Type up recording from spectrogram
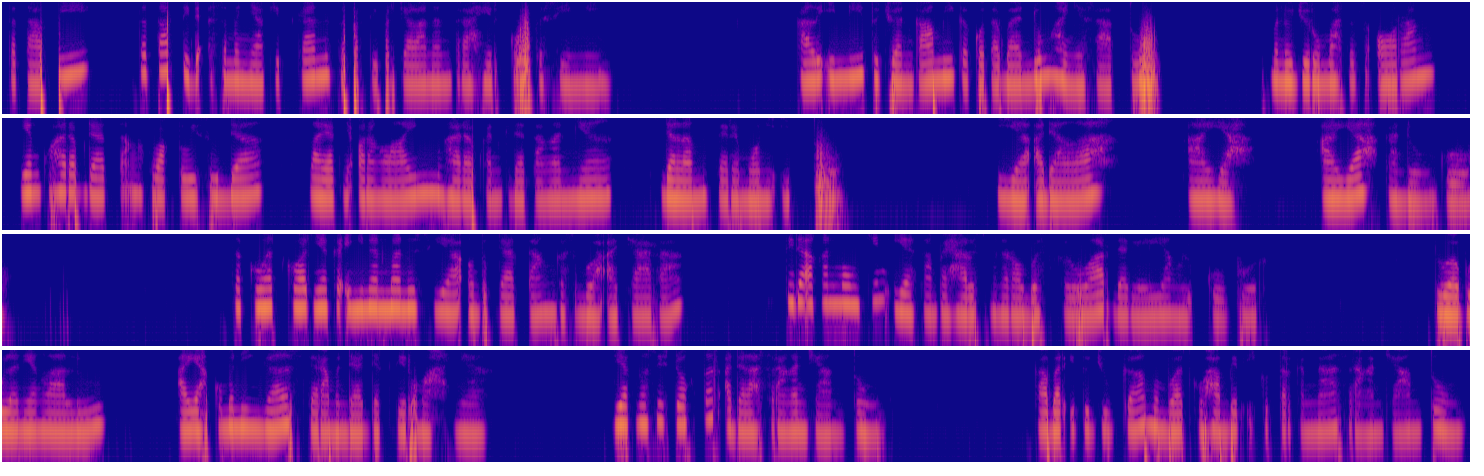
tetapi tetap tidak semenyakitkan seperti perjalanan terakhirku ke sini. Kali ini tujuan kami ke kota Bandung hanya satu, menuju rumah seseorang yang kuharap datang sewaktu wisuda layaknya orang lain mengharapkan kedatangannya dalam seremoni itu. Ia adalah ayah, ayah kandungku. Sekuat-kuatnya keinginan manusia untuk datang ke sebuah acara, tidak akan mungkin ia sampai harus menerobos keluar dari liang kubur. Dua bulan yang lalu, ayahku meninggal secara mendadak di rumahnya. Diagnosis dokter adalah serangan jantung. Kabar itu juga membuatku hampir ikut terkena serangan jantung.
